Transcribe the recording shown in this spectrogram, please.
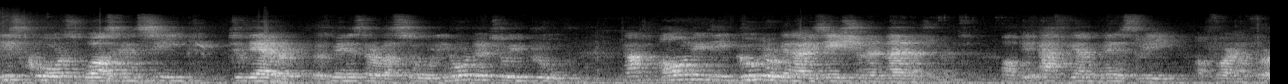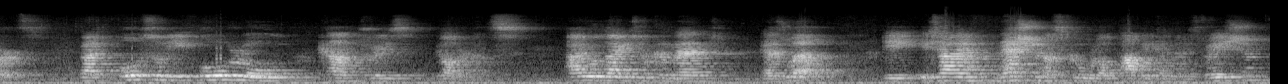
This course was conceived together with Minister Rasool in order to improve not only the good organization and management of the Afghan Ministry of Foreign Affairs, but also the overall country's governance. I would like to commend as well the Italian National School of Public Administration,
